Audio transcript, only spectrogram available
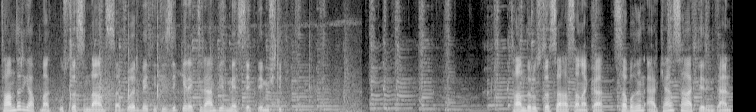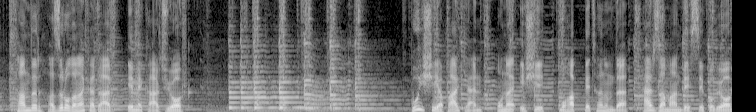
Tandır yapmak ustasından sabır ve titizlik gerektiren bir meslek demiştik. Tandır ustası Hasan Aka, sabahın erken saatlerinden tandır hazır olana kadar emek harcıyor. Bu işi yaparken ona eşi Muhabbet Hanım da her zaman destek oluyor.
